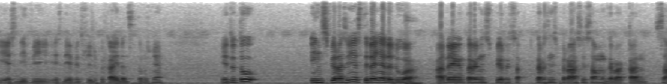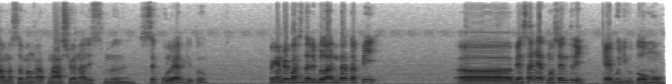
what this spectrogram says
ISDV, SDF itu jadi PKI dan seterusnya. Itu tuh inspirasinya setidaknya ada dua. Ada yang terinspirasi, terinspirasi sama gerakan sama semangat nasionalisme sekuler gitu. Pengen bebas dari Belanda tapi eh, biasanya etnosentrik kayak Budi Utomo.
